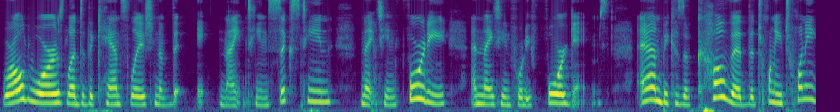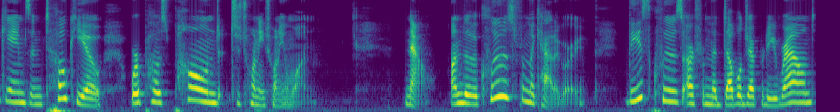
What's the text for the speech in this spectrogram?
World wars led to the cancellation of the 1916, 1940, and 1944 games. And because of COVID, the 2020 games in Tokyo were postponed to 2021. Now, onto the clues from the category. These clues are from the Double Jeopardy round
